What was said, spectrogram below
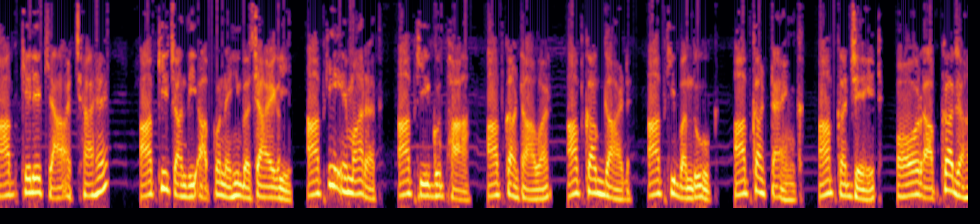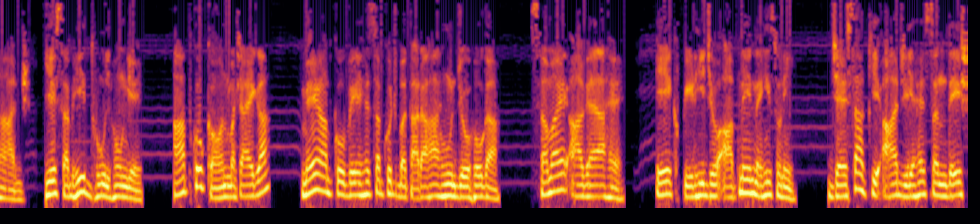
आपके लिए क्या अच्छा है? आपकी चांदी आपको नहीं बचाएगी। आपकी इमारत, आपकी गुफा, आपका टावर आपका गार्ड, आपकी बंदूक, आपका टैंक, आपका जेट और आपका जहाज़, ये सभी धूल होंगे। आपको कौन बचाएगा मैं आपको वे सब कुछ बता रहा हूँ जो होगा। समय आ गया है। एक पीढ़ी जो आपने नहीं सुनी। जैसा कि आज यह संदेश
